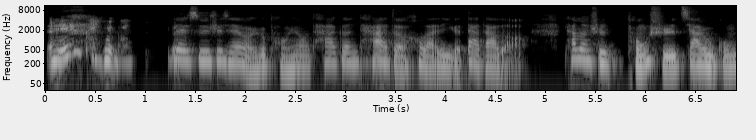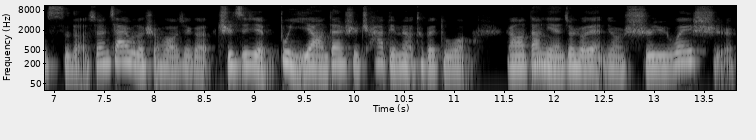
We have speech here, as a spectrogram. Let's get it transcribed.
哎，快快快！类似于之前有一个朋友，他跟他的后来的一个大大佬，他们是同时加入公司的，虽然加入的时候这个职级也不一样，但是差别没有特别多。然后当年就是有点那种食鱼微食，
